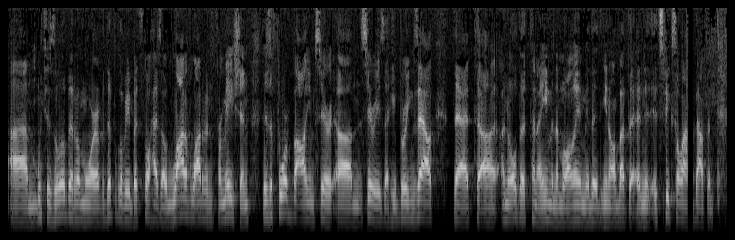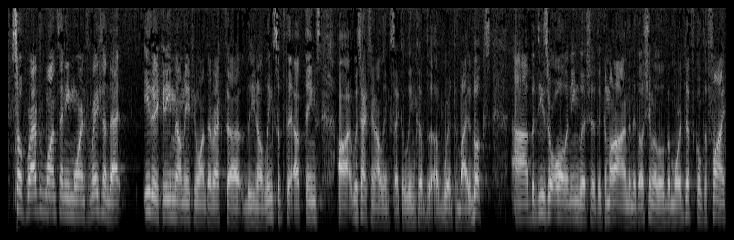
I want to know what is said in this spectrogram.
um, which is a little bit of a more of a difficult read, but still has a lot of, lot of information. There's a four-volume ser- um, series that he brings out that, uh, on all the Tanaim and the Moalim, you know, about the, and it, it, speaks a lot about them. So if whoever wants any more information on that, either you can email me if you want direct, uh, you know, links of, th- of things. Uh, it was actually not links, like a link of, of where to buy the books. Uh, but these are all in English. At the Gemara and the Midrashim a little bit more difficult to find,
